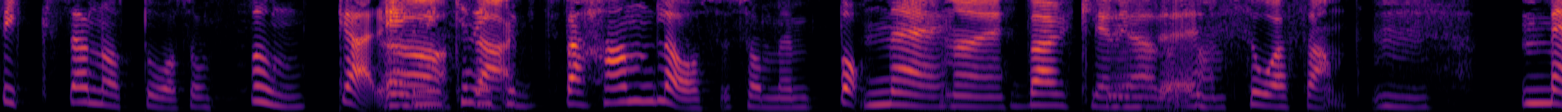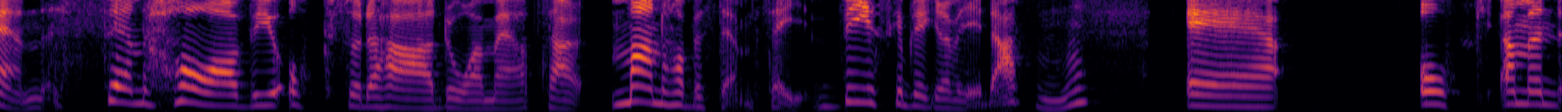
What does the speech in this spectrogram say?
fixa något då som funkar. Ja. Ni kan inte Exakt. behandla oss som en box. Nej, Nej, verkligen så inte. sant. Så sant. Men sen har vi ju också det här då med att så här, man har bestämt sig, vi ska bli gravida. Eh, och ja men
